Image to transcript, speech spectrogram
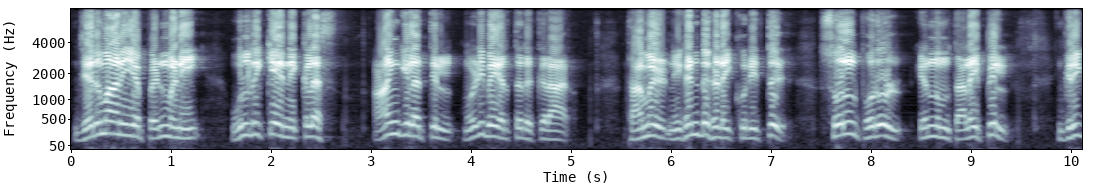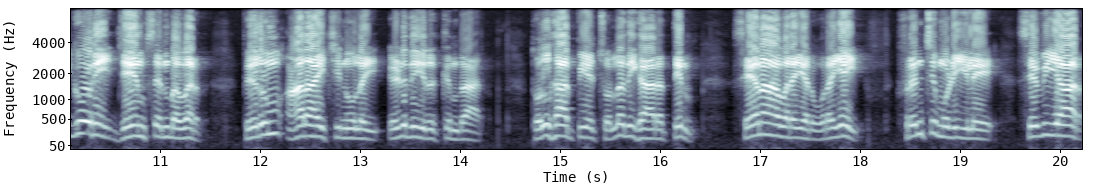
ஜெர்மானிய பெண்மணி உல்ரிக்கே நிக்லஸ் ஆங்கிலத்தில் மொழிபெயர்த்திருக்கிறார். தமிழ் நிகண்டுகளை குறித்து சொல் பொருள் என்னும் தலைப்பில் கிரிகோரி ஜேம்ஸ் என்பவர் பெரும் ஆராய்ச்சி நூலை எழுதியிருக்கின்றார். தொல்காப்பிய சொல்லதிகாரத்தின் சேனாவரையர் உரையை பிரெஞ்சு மொழியிலே செவியார்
